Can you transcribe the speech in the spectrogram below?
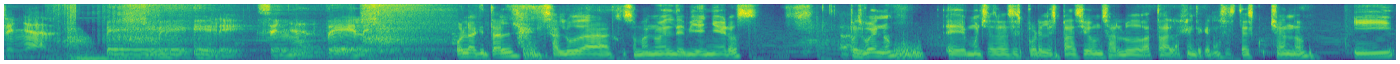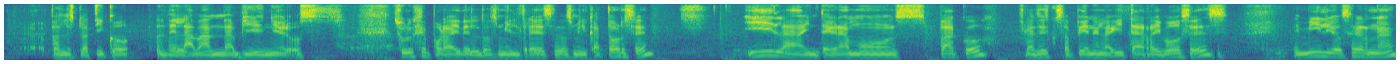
Señal PL. Señal PL. Hola, ¿qué tal? Saluda José Manuel de Vieñeros. Pues bueno, eh, muchas gracias por el espacio. Un saludo a toda la gente que nos esté escuchando. Y eh, pues les platico de la banda Vieñeros. Surge por ahí del 2013, 2014 y la integramos Paco, Francisco Sapien en la guitarra y voces, Emilio Serna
